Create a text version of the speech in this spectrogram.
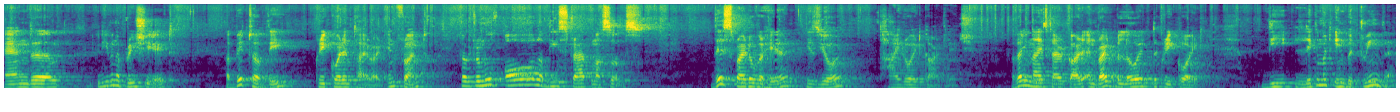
and um, you can even appreciate a bit of the cricoid and thyroid in front. If I to remove all of these strap muscles, this right over here is your thyroid cartilage. A very nice thyroid cartilage and right below it the cricoid. The ligament in between them,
